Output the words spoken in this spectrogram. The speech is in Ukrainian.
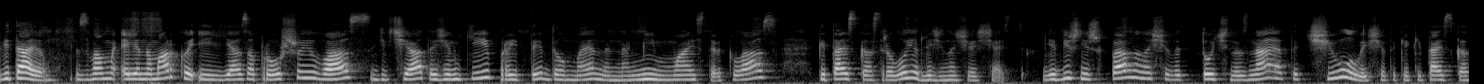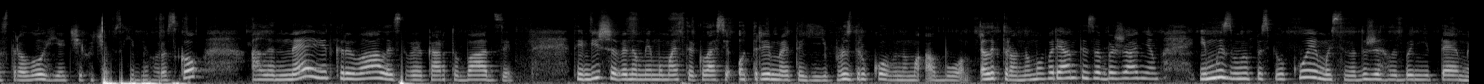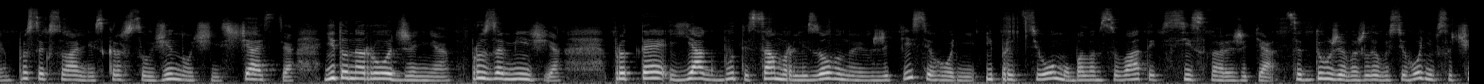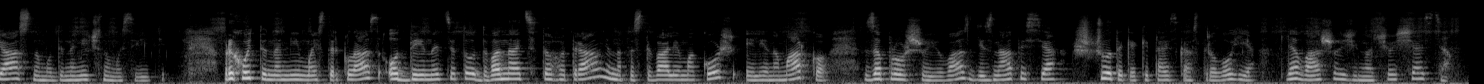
Вітаю! З вами Еліна Марко, і я запрошую вас, дівчата, жінки, прийти до мене на мій майстер-клас Китайська астрологія для жіночого щастя. Я більш ніж впевнена, що ви точно знаєте, чули, що таке китайська астрологія чи хоча б східний гороскоп, але не відкривали свою карту бадзи. Тим більше ви на моєму майстер-класі отримаєте її в роздрукованому або електронному варіанті за бажанням. І ми з вами поспілкуємося на дуже глибинні теми про сексуальність, красу, жіночність, щастя, дітонародження, про заміжжя, про те, як бути самореалізованою в житті сьогодні і при цьому балансувати всі сфери життя. Це дуже важливо сьогодні в сучасному динамічному світі. Приходьте на мій майстер-клас 11-12 травня на фестивалі Макош Еліна Марко. Запрошую вас дізнатися, що таке китайська астрологія для вашого жіночого щастя.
